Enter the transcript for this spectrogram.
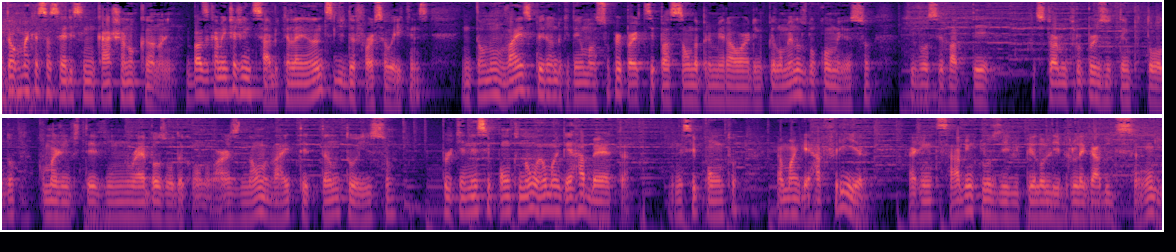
Então como é que essa série se encaixa no canon? Basicamente a gente sabe que ela é antes de The Force Awakens, então não vai esperando que tenha uma super participação da Primeira Ordem, pelo menos no começo, que você vá ter Stormtroopers o tempo todo, como a gente teve em Rebels ou The Clone Wars, não vai ter tanto isso, porque nesse ponto não é uma guerra aberta. Nesse ponto é uma guerra fria. A gente sabe, inclusive, pelo livro Legado de Sangue,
